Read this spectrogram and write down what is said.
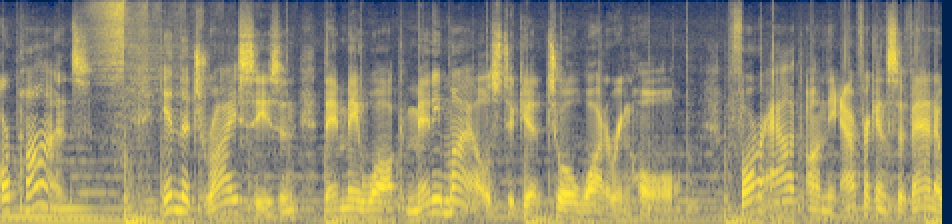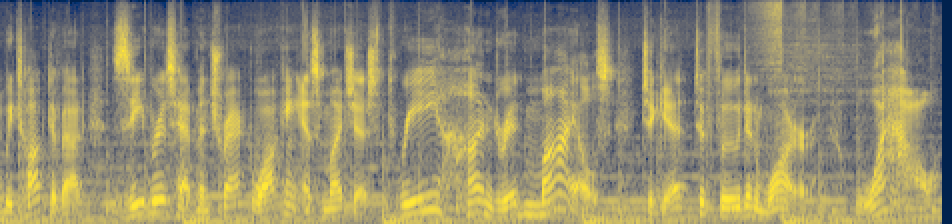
or ponds. In the dry season, they may walk many miles to get to a watering hole. Far out on the African savanna we talked about, zebras have been tracked walking as much as 300 miles to get to food and water. Wow!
